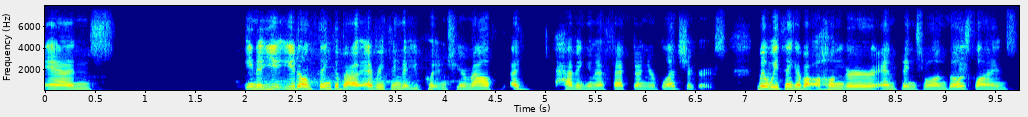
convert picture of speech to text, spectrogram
And, you know, you, you don't think about everything that you put into your mouth uh, having an effect on your blood sugars. I mean, we think about hunger and things along those lines,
